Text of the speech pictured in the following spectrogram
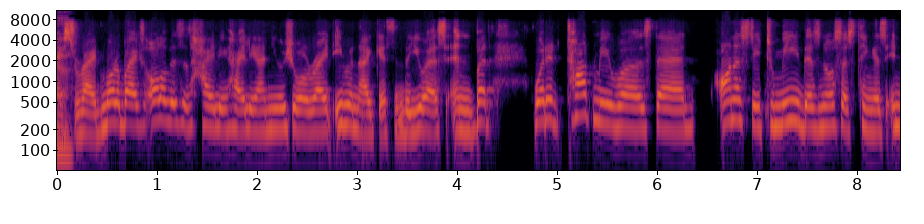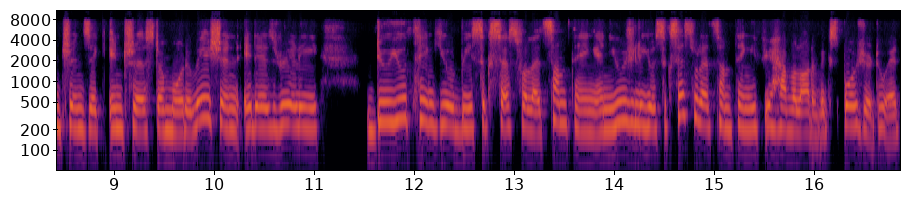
i used to ride motorbikes all of this is highly highly unusual right even i guess in the us and but what it taught me was that honestly to me there's no such thing as intrinsic interest or motivation it is really do you think you'll be successful at something and usually you're successful at something if you have a lot of exposure to it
